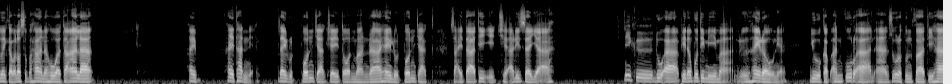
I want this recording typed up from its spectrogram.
ด้วยกับอัลลอฮฺสุบฮานะฮูวะตะอาลาให้ให้ท่านเนี่ย ได้หลุดพ้นจากชัยตอนมารร้ายให้หลุดพ้นจากสายตาที่อิจฉาริษยา นี่คือดูอาพี่น้องผู้ที่มีมานหรือให้เราเนี่ยอยู่กับอันกุรอาน อ่านสุรตุนฟาติฮะ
